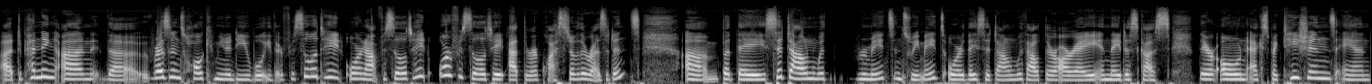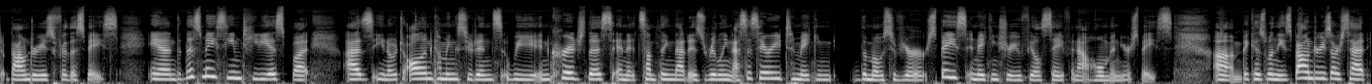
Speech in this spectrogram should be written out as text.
uh, depending on the residence hall community, will either facilitate or not facilitate or facilitate at the request of the residents. Um, but they they sit down with roommates and suite mates, or they sit down without their RA and they discuss their own expectations and boundaries for the space. And this may seem tedious, but as you know, to all incoming students, we encourage this, and it's something that is really necessary to making the most of your space and making sure you feel safe and at home in your space. Um, because when these boundaries are set,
